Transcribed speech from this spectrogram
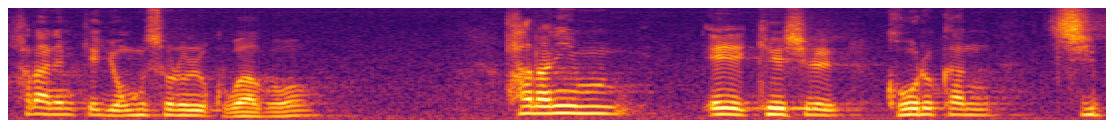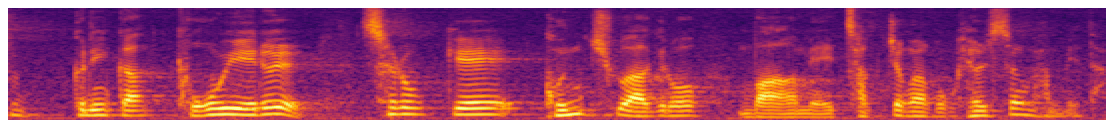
하나님께 용서를 구하고 하나님의 계실 거룩한 집, 그러니까 교회를 새롭게 건축하기로 마음에 작정하고 결심합니다.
